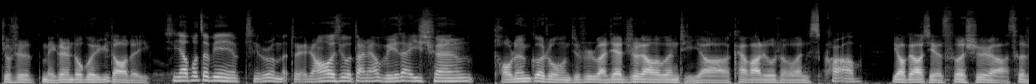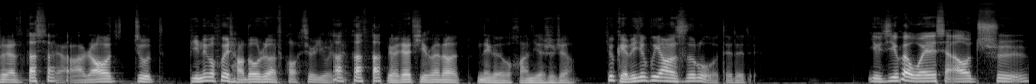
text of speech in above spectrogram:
就是每个人都会遇到的一个新加坡这边也挺热门，对，然后就大家围在一圈讨论各种就是软件质量的问题啊，开发流程问题要不要写测试啊，测试该怎么写啊，然后就比那个会场都热闹，就有些 有些提问的那个环节是这样，就给了一些不一样的思路。对对对，有机会我也想要去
